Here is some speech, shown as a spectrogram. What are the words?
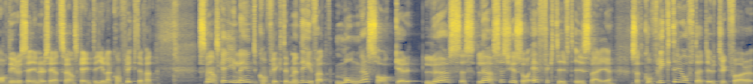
av det du säger när du säger att svenskar inte gillar konflikter. För att svenskar gillar ju inte konflikter, men det är ju för att många saker löses, löses ju så effektivt i Sverige. Så att konflikter är ju ofta ett uttryck för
